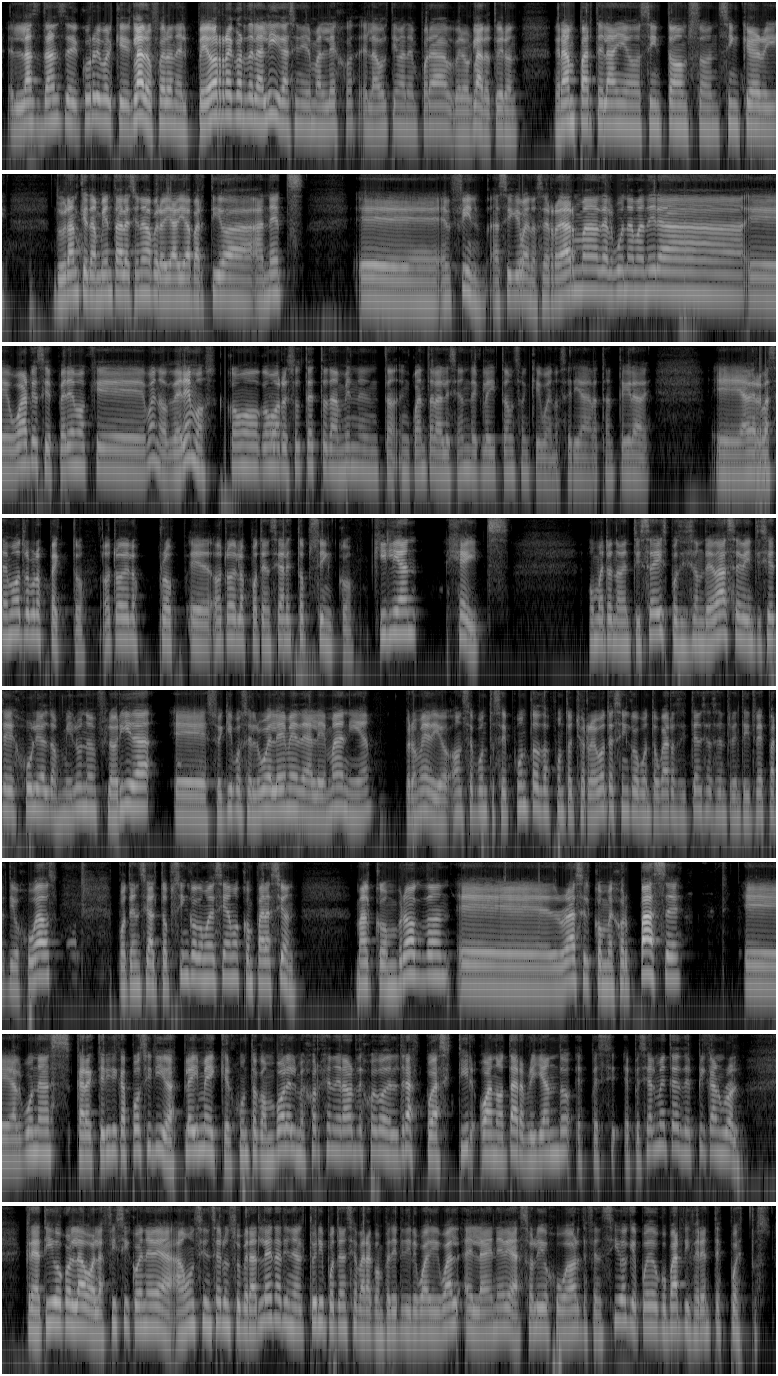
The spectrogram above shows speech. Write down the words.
el Last Dance de Curry, porque claro, fueron el peor récord de la liga, sin ir más lejos, en la última temporada, pero claro, tuvieron gran parte del año sin Thompson, sin Curry, Durant que también estaba lesionado, pero ya había partido a, a Nets. Eh, en fin, así que bueno, se rearma de alguna manera eh, Warriors y esperemos que, bueno, veremos cómo, cómo resulta esto también en, to- en cuanto a la lesión de Clay Thompson, que bueno, sería bastante grave. Eh, a ver, pasemos a otro prospecto, otro de los, pro- eh, otro de los potenciales top 5, Killian Hates. 1,96m, posición de base, 27 de julio del 2001 en Florida. Eh, su equipo es el ULM de Alemania. Promedio 11.6 puntos, 2.8 rebotes, 5.4 asistencias en 33 partidos jugados. Potencial top 5, como decíamos. Comparación. Malcolm Brogdon, eh, Russell con mejor pase. Eh, algunas características positivas. Playmaker junto con Ball, el mejor generador de juego del draft. Puede asistir o anotar brillando especi- especialmente desde pick and roll. Creativo con la bola, físico NBA, aún sin ser un superatleta, tiene altura y potencia para competir de igual a igual en la NBA. Sólido jugador defensivo que puede ocupar diferentes puestos.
